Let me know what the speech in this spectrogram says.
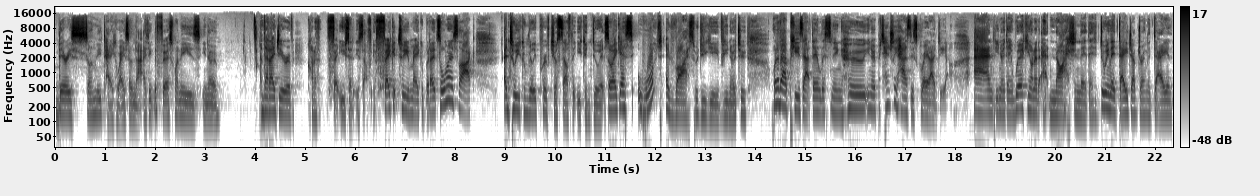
there is so many takeaways from that. I think the first one is you know that idea of kind of fake, you said it yourself, you fake it till you make it, but it's almost like until you can really prove to yourself that you can do it. So I guess what advice would you give, you know, to one of our peers out there listening who, you know, potentially has this great idea and, you know, they're working on it at night and they're, they're doing their day job during the day and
